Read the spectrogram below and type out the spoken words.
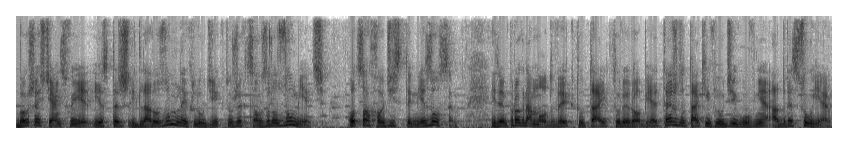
bo chrześcijaństwo jest też i dla rozumnych ludzi, którzy chcą zrozumieć, o co chodzi z tym Jezusem. I ten program Odwyk tutaj, który robię, też do takich ludzi głównie adresuje.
